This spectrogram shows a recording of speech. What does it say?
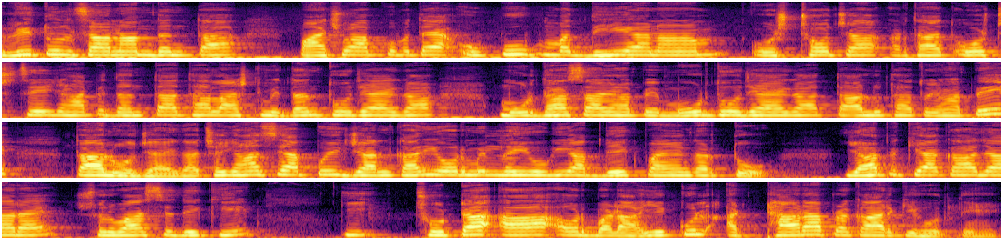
ऋतुलसा नाम दंता, पांचवा आपको बताया उपूप मध्य नाम ओष्ठोचा, अर्थात ओष्ठ से यहाँ पे दंता था लास्ट में दंत हो जाएगा, मूर्धा सा यहाँ पे मूर्ध हो जाएगा, तालु था तो यहाँ पे ताल हो जाएगा। अच्छा यहाँ से आपको एक जानकारी और मिल रही होगी, आप देख पाए अगर तो। यहाँ पे क्या कहा जा रहा है? शुरुआत से देखिए कि छोटा आ और बड़ा, ये कुल 18 प्रकार के होते हैं।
